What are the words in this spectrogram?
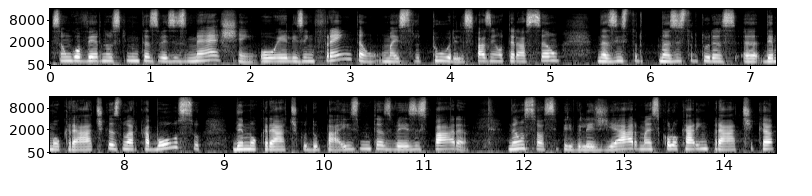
São governos que muitas vezes mexem ou eles enfrentam uma estrutura, eles fazem alteração nas, estru nas estruturas democráticas, no arcabouço democrático do país, muitas vezes para não só se privilegiar, mas colocar em prática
